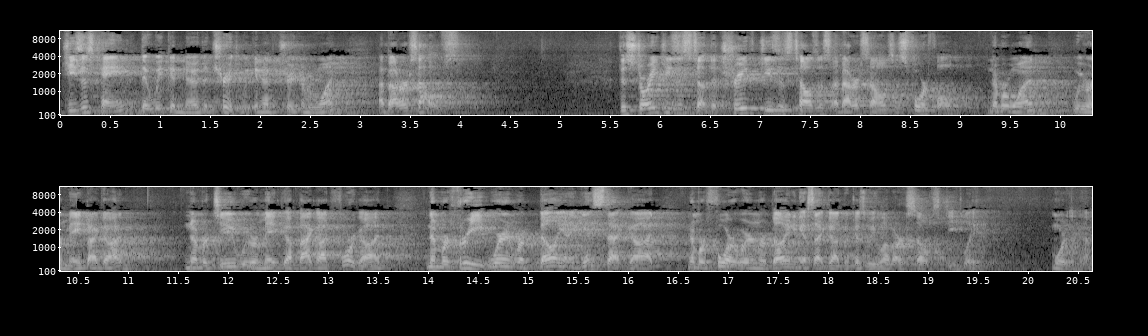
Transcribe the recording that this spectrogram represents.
Jesus came that we can know the truth. We can know the truth. Number one about ourselves." The story Jesus tells, the truth Jesus tells us about ourselves is fourfold. Number one, we were made by God. Number two, we were made up by God for God. Number three, we're in rebellion against that God. Number four, we're in rebellion against that God because we love ourselves deeply, more than Him.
